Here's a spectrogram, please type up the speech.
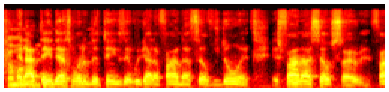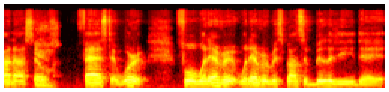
Come and on, I man. think that's one of the things that we got to find ourselves doing is find ourselves serving, find ourselves. Yeah fast at work for whatever whatever responsibility that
